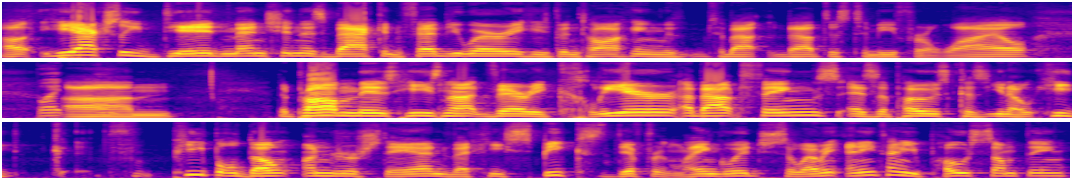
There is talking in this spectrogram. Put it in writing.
Uh, he actually did mention this back in February. He's been talking with, about about this to me for a while. But Um, the problem is he's not very clear about things, as opposed because you know he f- people don't understand that he speaks different language. So every anytime you post something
